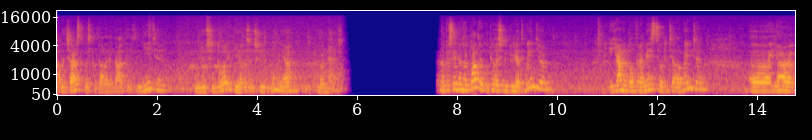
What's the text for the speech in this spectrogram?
к начальству и сказала, ребята, извините, мне очень дороги, я вас очень люблю, но я увольняюсь. На последнюю зарплату я купила себе билет в Индию, и я на полтора месяца улетела в Индию. Э, Я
